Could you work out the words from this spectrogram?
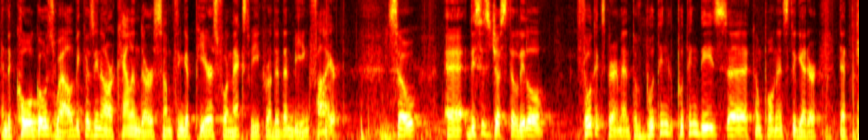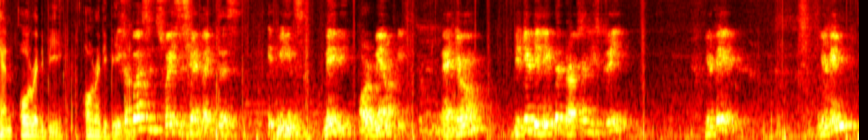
and the call goes well because in our calendar something appears for next week rather than being fired. So uh, this is just a little thought experiment of putting, putting these uh, components together that can already be, already be if done. If a person sways his head like this, it means maybe or may not be. Najo, did you delete the browser history? You did. You did.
